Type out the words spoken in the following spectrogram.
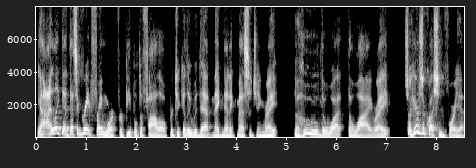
Yeah, I like that. That's a great framework for people to follow, particularly with that magnetic messaging, right? The who, the what, the why, right? So here's a question for you.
